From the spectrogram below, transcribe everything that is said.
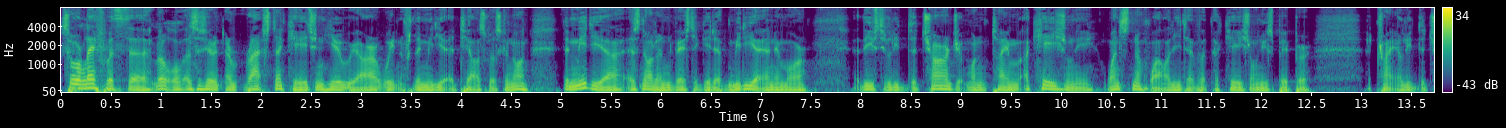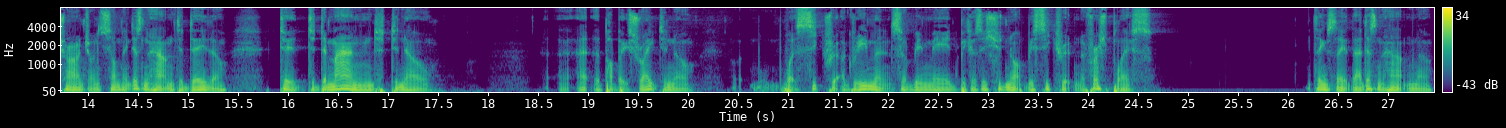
So we're left with a little, as I say, rats in a cage, and here we are waiting for the media to tell us what's going on. The media is not investigative media anymore. They used to lead the charge at one time. Occasionally, once in a while, you'd have an occasional newspaper trying to lead the charge on something. It doesn't happen today, though. To, to demand to know, uh, the public's right to know, what secret agreements have been made because they should not be secret in the first place. Things like that doesn't happen now.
